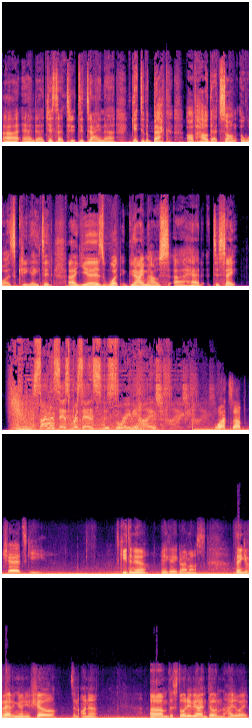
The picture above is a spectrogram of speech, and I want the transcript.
uh, and uh, just uh, to, to try and uh, get to the back of how that song was created. Uh, here's what Grimehouse uh, had to say. Simon Says presents the story behind. What's up, Chadsky? It's Keaton here, aka Grimehouse. Thank you for having me on your show. It's an honor. Um, the story behind Don't Hide Away.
